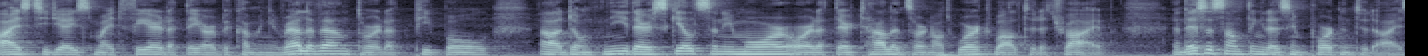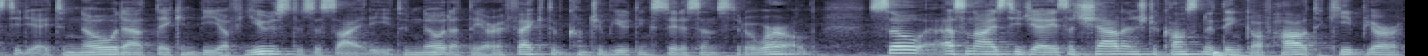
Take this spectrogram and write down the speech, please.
ISTJs might fear that they are becoming irrelevant or that people uh, don't need their skills anymore or that their talents are not worthwhile to the tribe. And this is something that's important to the ISTJ, to know that they can be of use to society, to know that they are effective contributing citizens to the world. So as an ISTJ, it's a challenge to constantly think of how to keep your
